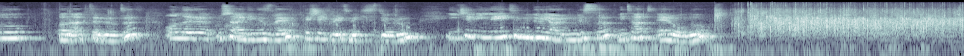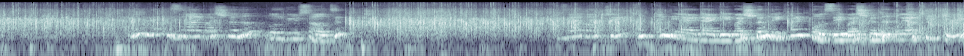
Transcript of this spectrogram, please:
Olduğu bana aktarıldı. Onları müsaadenizle teşekkür etmek istiyorum. İlçe Milli Eğitim Müdür Yardımcısı Mithat Eroğlu. Kızılay Başkanı Nurgül Saltık. Güzelbahçe Türk Anneler Derneği Başkanı ve Kent Konseyi Başkanı Oya Türkçeli.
